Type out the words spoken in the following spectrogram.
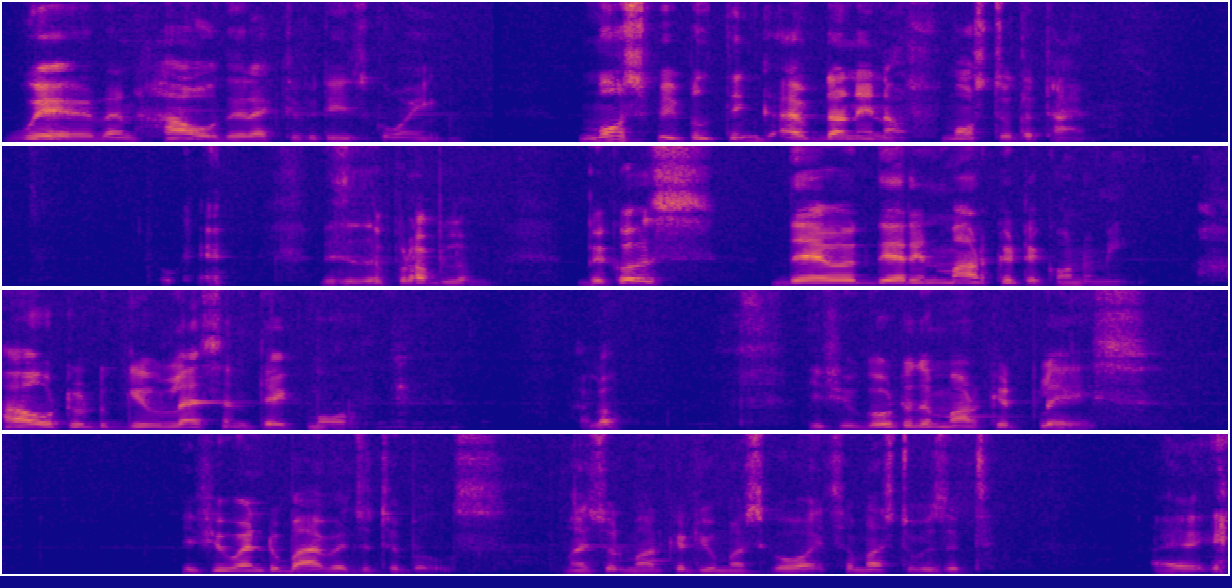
where and how their activity is going. Most people think, I've done enough most of the time. Okay? This is a problem because they're… they're in market economy. How to give less and take more? Hello? If you go to the marketplace, if you went to buy vegetables, Mysore market you must go, it's a must visit. I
